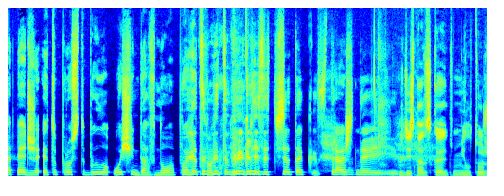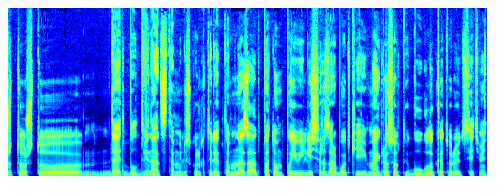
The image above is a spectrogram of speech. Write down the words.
Опять же, это просто было очень давно, поэтому это выглядит все так страшно. и- Ну, Здесь надо сказать, Мил, тоже то, что, да, это было 12 там, или сколько-то лет тому назад, потом появились разработки и Microsoft, и Google, которые с этими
